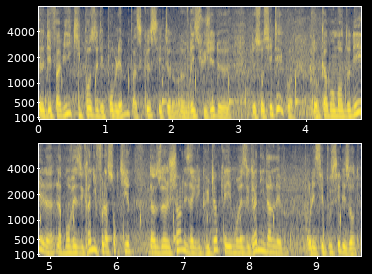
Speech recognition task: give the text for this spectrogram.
euh, des familles qui posent des problèmes parce que c'est un, un vrai sujet de, de société. Quoi. Donc à un moment donné, la, la mauvaise graine, il faut la sortir. Dans un champ, les agriculteurs, quand il y a une mauvaise graine, ils l'enlèvent pour laisser pousser les autres.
